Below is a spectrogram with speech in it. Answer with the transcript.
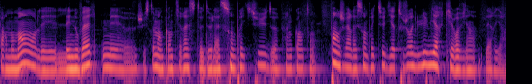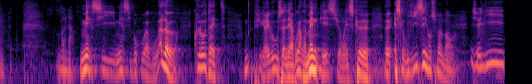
par moments, les, nouvelles, mais euh, justement quand il reste de la sombritude, enfin, quand on penche vers la sombritude, il y a toujours une lumière qui revient derrière en fait. Voilà. Merci, merci beaucoup à vous. Alors, Claudette, figurez-vous, vous allez avoir la même question. Est-ce que, euh, est-ce que vous lisez en ce moment? Je lis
